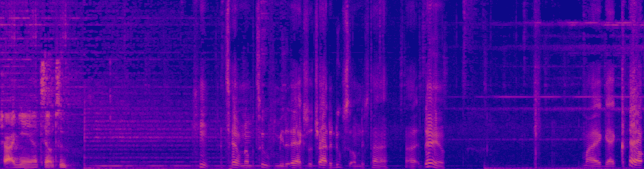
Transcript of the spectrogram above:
Try again, attempt two. Hmm, attempt number two for me to actually try to do something this time. Damn. My got cut.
